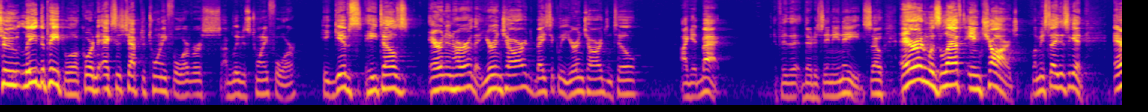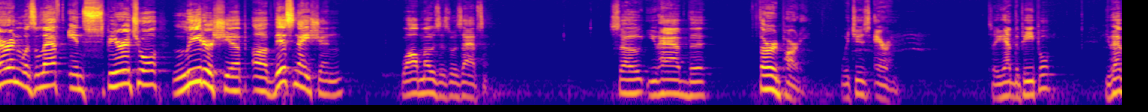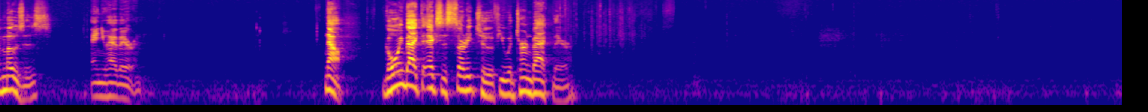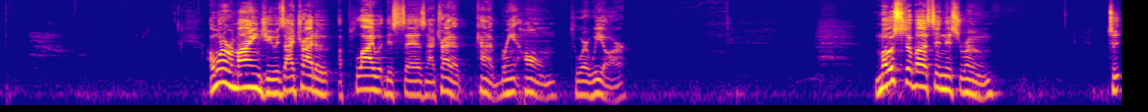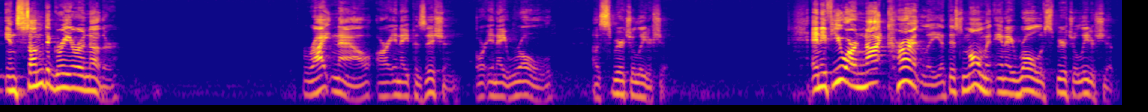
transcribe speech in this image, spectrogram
to lead the people, according to Exodus chapter 24, verse, I believe it's 24. He gives, he tells Aaron and Hur that you're in charge. Basically, you're in charge until I get back if there's any need. So Aaron was left in charge. Let me say this again. Aaron was left in spiritual leadership of this nation while Moses was absent. So you have the third party, which is Aaron. So you have the people, you have Moses, and you have Aaron. Now, going back to Exodus 32, if you would turn back there. I want to remind you as I try to apply what this says and I try to kind of bring it home to where we are. Most of us in this room, to, in some degree or another, right now are in a position or in a role of spiritual leadership. And if you are not currently at this moment in a role of spiritual leadership,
